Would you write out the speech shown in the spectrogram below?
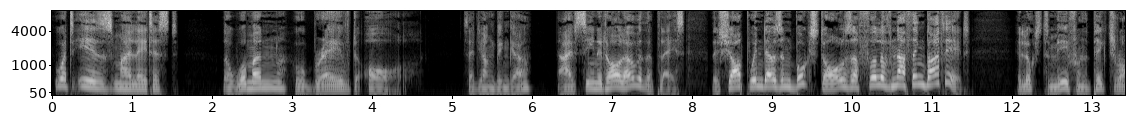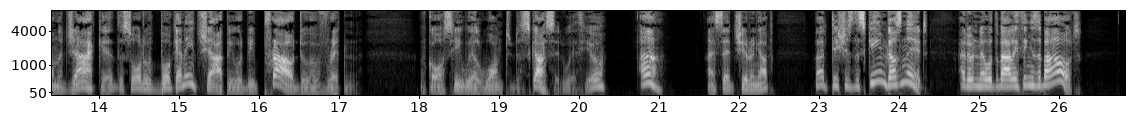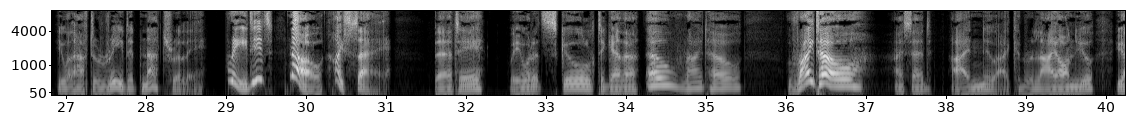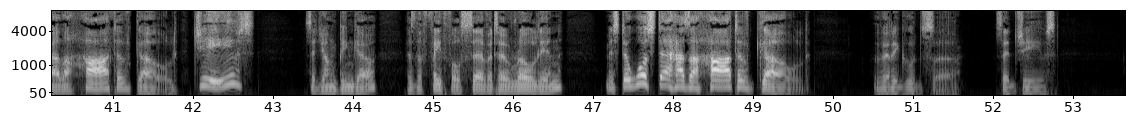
What is my latest? The woman who braved all, said young Bingo. I've seen it all over the place. The shop windows and bookstalls are full of nothing but it. It looks to me from the picture on the jacket the sort of book any chappie would be proud to have written. Of course, he will want to discuss it with you. Ah, I said, cheering up. That dishes the scheme, doesn't it? I don't know what the bally thing is about. You will have to read it naturally. Read it? No, I say. Bertie, we were at school together. Oh, right-ho. Right-ho, I said. I knew I could rely on you. You have a heart of gold. Jeeves, said young Bingo, as the faithful servitor rolled in, Mr. Wooster has a heart of gold. Very good, sir, said Jeeves.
